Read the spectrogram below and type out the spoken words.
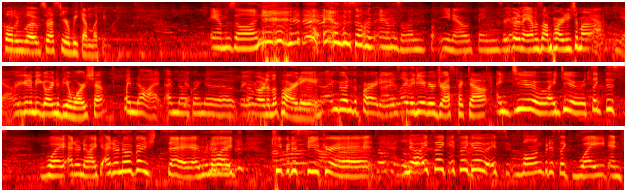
Golden Globes the rest of your weekend looking like? Amazon, Amazon, Amazon, you know, things. Are you going to the Amazon party tomorrow? Yeah, yeah. Are you going to be going to the award show? I'm not. I'm not yeah. going to the. But you're going to the party. I'm going to the party. Like, do you have your dress picked out? I do. I do. It's like this white. I don't know. I, I don't know if I should say. I'm gonna like keep it a secret. No, it's like it's like a it's long, but it's like white and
